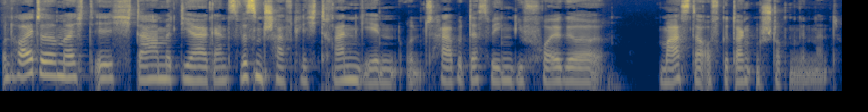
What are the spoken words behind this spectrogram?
Und heute möchte ich da mit dir ganz wissenschaftlich drangehen und habe deswegen die Folge Master of Gedankenstoppen genannt.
